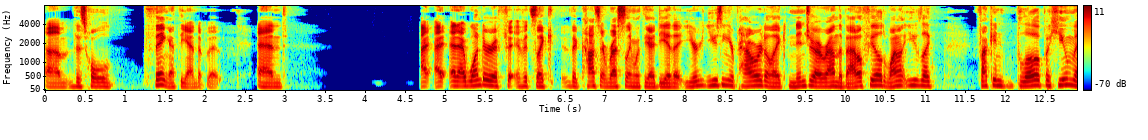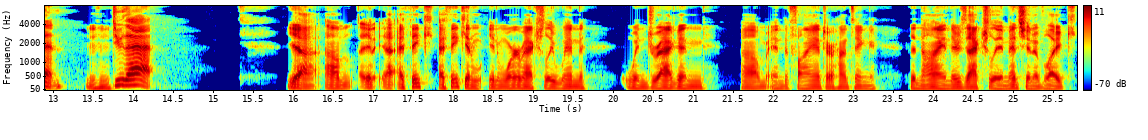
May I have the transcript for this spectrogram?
um, this whole thing at the end of it and I, I and I wonder if if it's like the constant wrestling with the idea that you're using your power to like ninja around the battlefield. Why don't you like fucking blow up a human? Do that. Yeah, um, I I think I think in in Worm actually when when Dragon um and Defiant are hunting the Nine, there's actually a mention of like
